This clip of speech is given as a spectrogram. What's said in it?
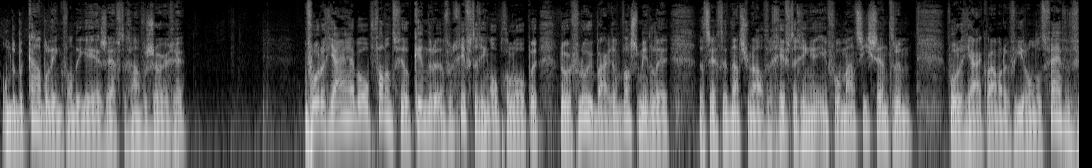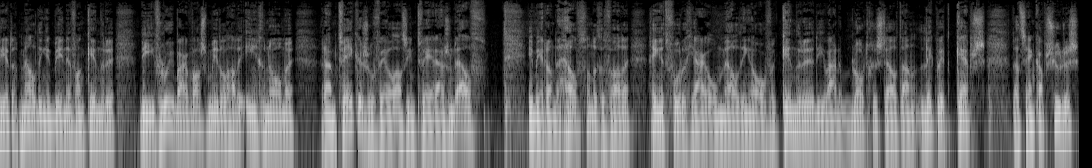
om de bekabeling van de JSF te gaan verzorgen. Vorig jaar hebben opvallend veel kinderen een vergiftiging opgelopen door vloeibare wasmiddelen. Dat zegt het Nationaal Vergiftigingen Informatiecentrum. Vorig jaar kwamen er 445 meldingen binnen van kinderen die vloeibaar wasmiddel hadden ingenomen. Ruim twee keer zoveel als in 2011. In meer dan de helft van de gevallen ging het vorig jaar om meldingen over kinderen die waren blootgesteld aan liquid caps. Dat zijn capsules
